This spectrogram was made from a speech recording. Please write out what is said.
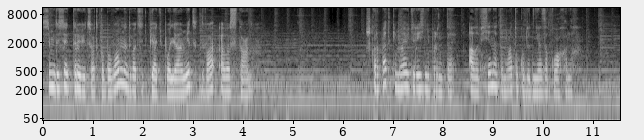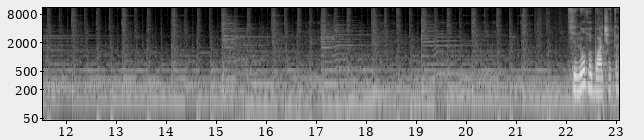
73% бавовна, 25 поліамід, 2 еластан. Шкарпетки мають різні принти, але всі на тематику до Дня закоханих. Ціну ви бачите.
